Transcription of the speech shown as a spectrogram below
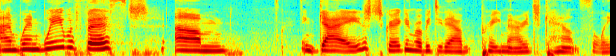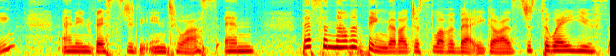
And when we were first um, engaged, Greg and Robbie did our pre marriage counselling and invested into us. And that's another thing that I just love about you guys, just the way you've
